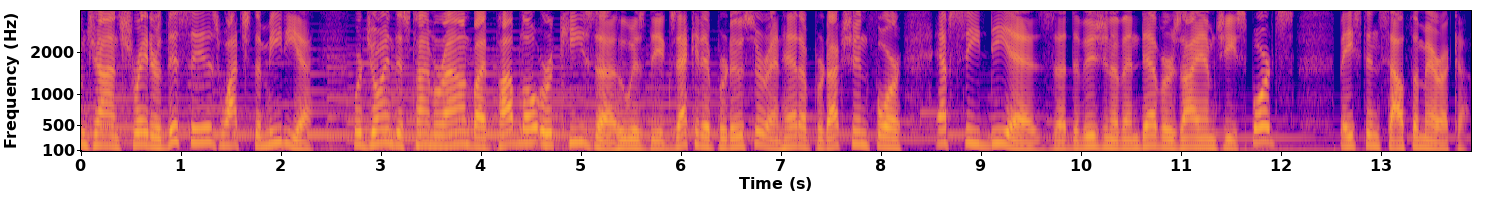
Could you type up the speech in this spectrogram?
I'm John Schrader. This is Watch the Media. We're joined this time around by Pablo Urquiza, who is the executive producer and head of production for FC Diez, a division of Endeavor's IMG Sports based in South America.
